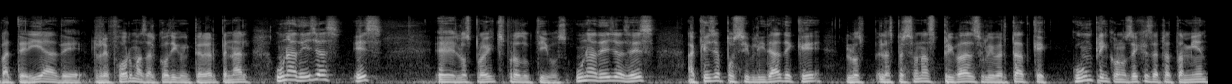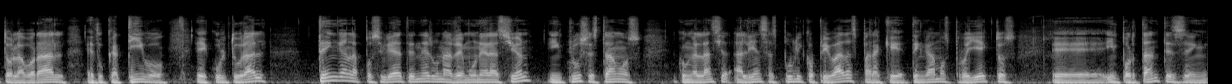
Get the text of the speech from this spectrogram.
batería de reformas al Código Integral Penal. Una de ellas es eh, los proyectos productivos. Una de ellas es aquella posibilidad de que las personas privadas de su libertad que cumplen con los ejes de tratamiento laboral, educativo, eh, cultural, tengan la posibilidad de tener una remuneración, incluso estamos con alianzas público-privadas para que tengamos proyectos eh, importantes en,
